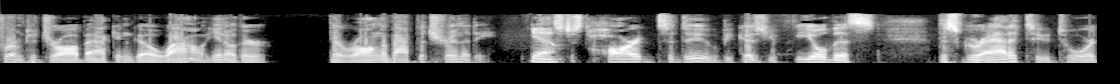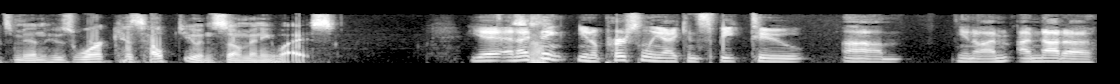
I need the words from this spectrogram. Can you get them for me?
for them to draw back and go, "Wow, you know they're they're wrong about the Trinity." Yeah. It's just hard to do because you feel this this gratitude towards men whose work has helped you in so many ways. Yeah, and I think you know personally, I can speak to, um, you know, I'm I'm not a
